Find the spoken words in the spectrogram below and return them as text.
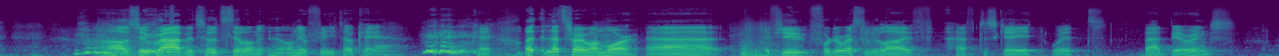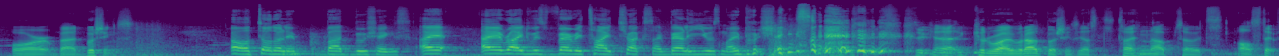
oh, so you grab it so it's still on on your feet. Okay. Yeah. okay. Let, let's try one more. Uh, if you, for the rest of your life, have to skate with bad bearings or bad bushings. Oh, totally bad bushings. I I ride with very tight trucks. I barely use my bushings. So you ca- could ride without bushings, just tighten up so it's all stiff.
